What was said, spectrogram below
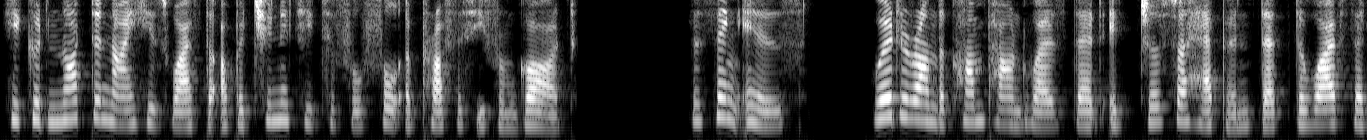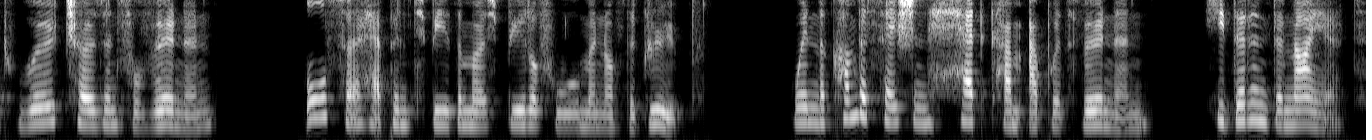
he could not deny his wife the opportunity to fulfill a prophecy from God. The thing is, word around the compound was that it just so happened that the wives that were chosen for Vernon also happened to be the most beautiful woman of the group. When the conversation had come up with Vernon, he didn't deny it.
